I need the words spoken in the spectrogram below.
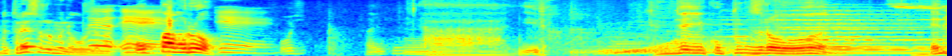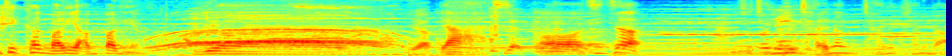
그 드레스룸이라고 그러잖아. 제가, 예. 옷방으로? 예. 아, 이 굉장히 고풍스러운 앤틱한 방이 안방이에요. 이야. 야, 야, 진짜, 아, 진짜, 진짜 정리를 잘해놓, 잘해놓고 산다.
